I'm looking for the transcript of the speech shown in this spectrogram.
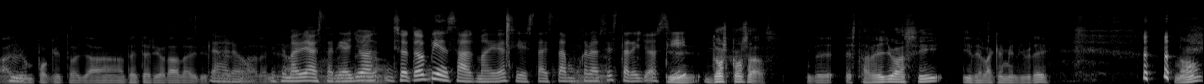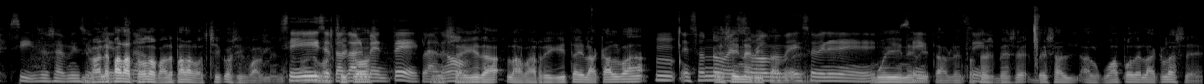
ahí un poquito ya deteriorada y dices, Mm. Claro, madre dice, mía, madre mía, estaría madre yo, a- mía". sobre todo piensas, madre mía, si está esta mujer así, estaré yo así. Y dos cosas, de estaré yo así y de la que me libré. ¿No? Sí, eso también Y se vale para piensa. todo, vale para los chicos igualmente. ¿no? Sí, Y sí, los chicos, totalmente, claro. Enseguida la barriguita y la calva Mm, Eso no, es eso, inevitable. eso viene... muy sí, inevitable. sí. Entonces ves, ves al, al guapo de la clase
